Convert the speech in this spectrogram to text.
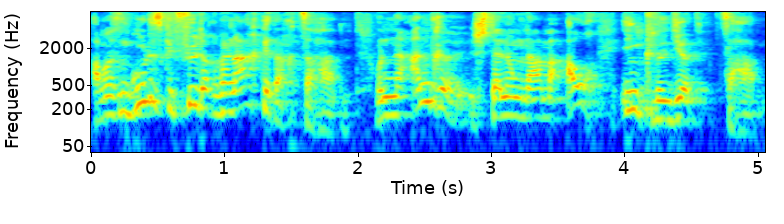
Aber es ist ein gutes Gefühl darüber nachgedacht zu haben und eine andere Stellungnahme auch inkludiert zu haben.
